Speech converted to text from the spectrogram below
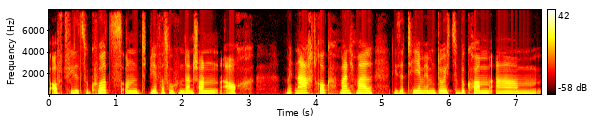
oft viel zu kurz und wir versuchen dann schon auch mit Nachdruck manchmal diese Themen eben durchzubekommen. Ähm,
